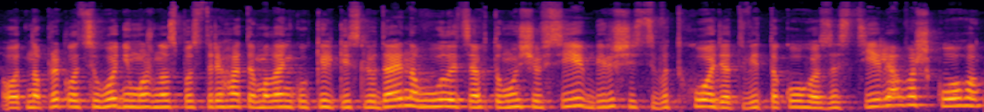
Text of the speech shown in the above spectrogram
От, наприклад, сьогодні можна спостерігати маленьку кількість людей на вулицях, тому що всі більшість відходять від такого застілля важкого.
